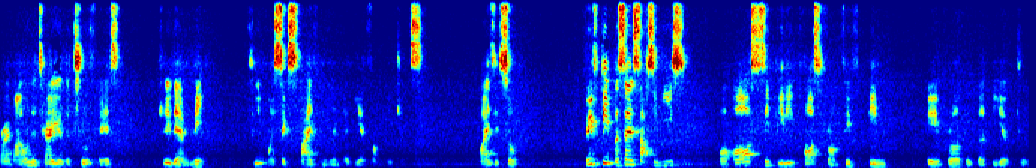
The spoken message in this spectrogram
All right, but I want to tell you the truth is actually they have made 3.65 million a year from agents. Why is it so? 50% subsidies for all CPD costs from 15 April to 30th June.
